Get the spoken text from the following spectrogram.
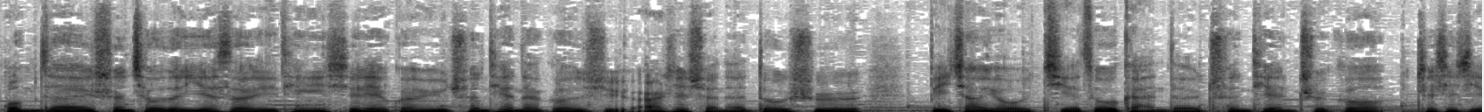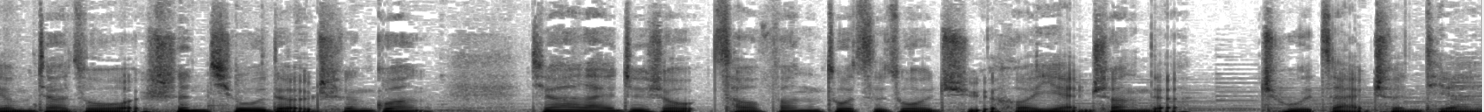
我们在深秋的夜色里听一系列关于春天的歌曲，而且选的都是比较有节奏感的春天之歌。这期节目叫做《深秋的春光》，接下来这首曹方作词作曲和演唱的《住在春天》。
